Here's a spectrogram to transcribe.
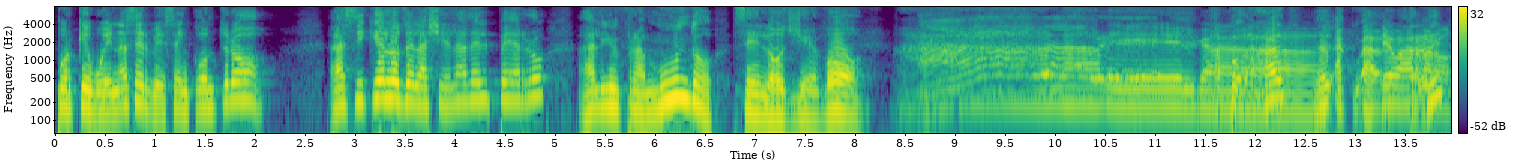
porque buena cerveza encontró. Así que los de la chela del perro al inframundo se los llevó. ¡Ah, la belga! Ah, ah, ah, ¡Qué bárbaro!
